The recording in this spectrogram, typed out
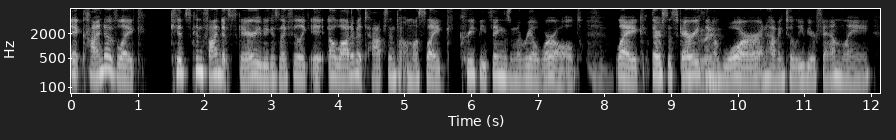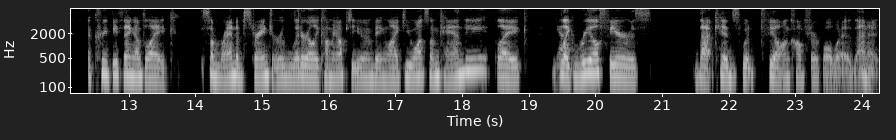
it kind of like kids can find it scary because I feel like it a lot of it taps into almost like creepy things in the real world. mhm. Like there's the scary thing of war and having to leave your family, a creepy thing of like some random stranger literally coming up to you and being like, "You want some candy?" Like yeah. like real fears that kids would feel uncomfortable with and it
